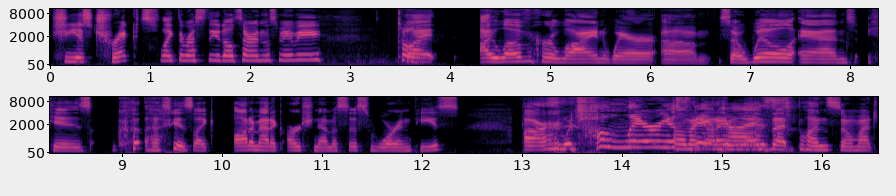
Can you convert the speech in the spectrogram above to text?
she is tricked like the rest of the adults are in this movie. totally But I love her line where um so Will and his his like automatic arch nemesis Warren Peace are which hilarious Oh my name, god, I guys. love that pun so much.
